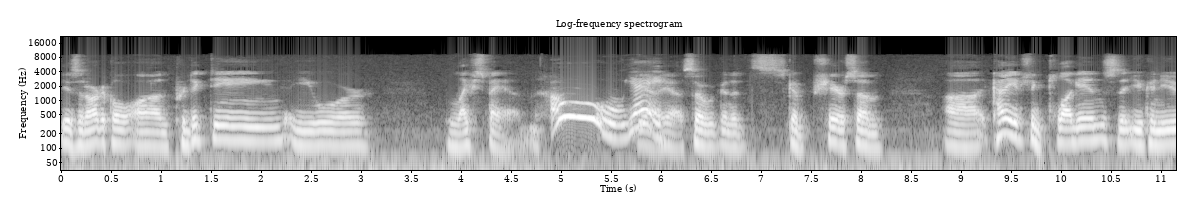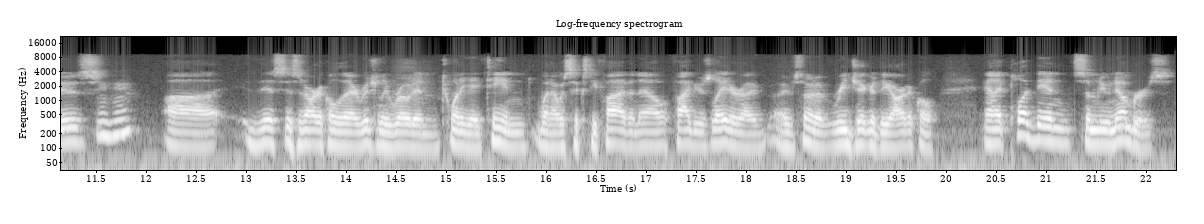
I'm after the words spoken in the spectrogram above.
is an article on predicting your lifespan. Oh, yay. Yeah, yeah. So we're going to share some uh, kind of interesting plugins that you can use. Mhm. Uh, this is an article that I originally wrote in 2018 when I was 65, and now five years later, I've, I've sort of rejiggered the article, and I plugged in some new numbers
